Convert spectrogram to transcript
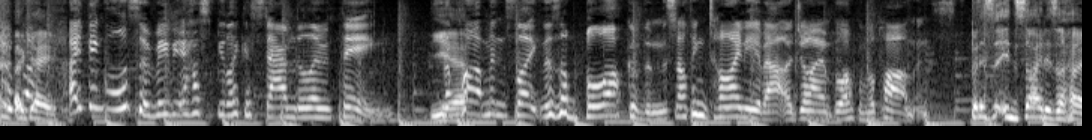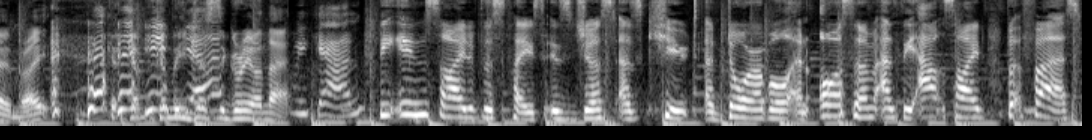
Okay. But I think also maybe it has to be like a standalone thing. Yeah. apartment's like there's a block of them. There's nothing tiny about a giant block of apartments. But it's, inside is a home, right? Can, can- can we Yeah. just agree on that? We can. The inside of this place is just as cute, adorable, and awesome as the outside. But first,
